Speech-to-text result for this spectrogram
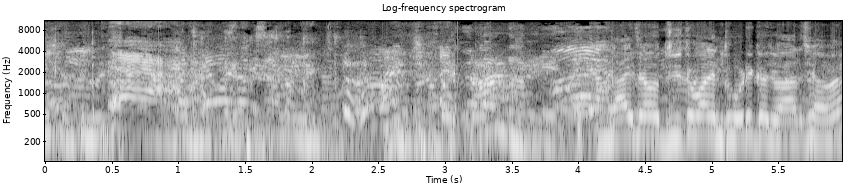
ફિલ્ડિંગ ગાઈ જાઓ જીતવાની થોડીક જ વાર છે હવે.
